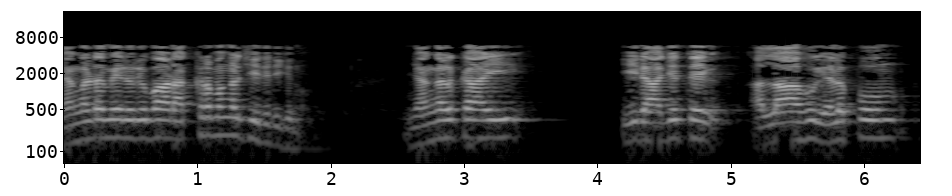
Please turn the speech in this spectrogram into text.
ഞങ്ങളുടെ മേൽ ഒരുപാട് അക്രമങ്ങൾ ചെയ്തിരിക്കുന്നു. ഞങ്ങൾക്കായി ഈ രാജ്യത്തെ അള്ളാഹു എളുപ്പവും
